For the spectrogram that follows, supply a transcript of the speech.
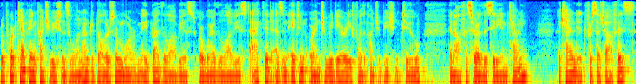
Report campaign contributions of $100 or more made by the lobbyist or where the lobbyist acted as an agent or intermediary for the contribution to an officer of the city and county, a candidate for such office,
